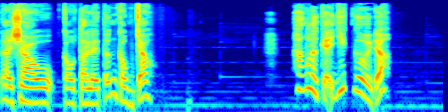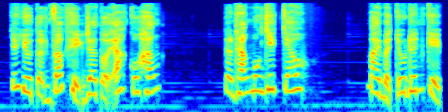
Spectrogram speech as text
Tại sao cậu ta lại tấn công cháu? Hắn là kẻ giết người đó. Cháu vô tình phát hiện ra tội ác của hắn, nên hắn muốn giết cháu. May mà chú đến kịp.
